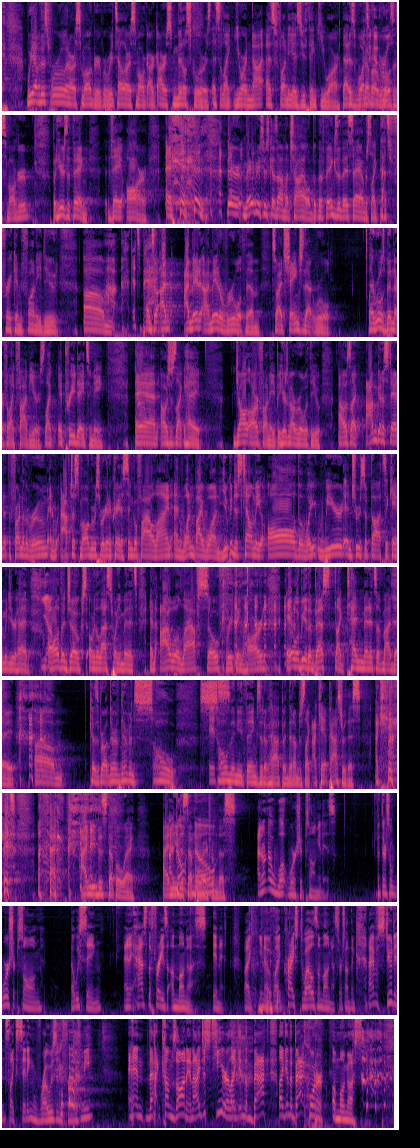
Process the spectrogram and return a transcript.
We have this rule in our small group where we tell our small our, our middle schoolers it's like you are not as funny as you think you are. That is one That's of our rules rule. in small group. But here's the thing, they are. And they're maybe it's just because I'm a child, but the things that they say, I'm just like, that's freaking funny, dude. Um, Uh, it's bad. and so I I made I made a rule with them. So I changed that rule. That rule's been there for like five years. Like it predates me. And I was just like, hey, y'all are funny, but here's my rule with you. I was like, I'm gonna stand at the front of the room, and after small groups, we're gonna create a single file line, and one by one, you can just tell me all the we- weird, intrusive thoughts that came into your head, Yep. all the jokes over the last 20 minutes, and I will laugh so freaking hard. it will be the best like 10 minutes of my day. Um, because bro, there there have been so so It's- many things that have happened that I'm just like I can't pastor this. I can't. I, I need to step away. I need to don't step away know. from this. I don't know what worship song it is, but there's a worship song that we sing, and it has the phrase "among us" in it, like you know, like Christ dwells among us or something. And I have students like sitting rows in front of me. And that comes on, and I just hear like in the back, like in the back corner, "Among Us,"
